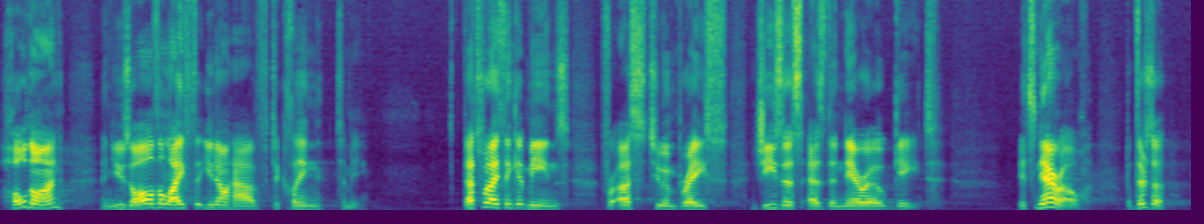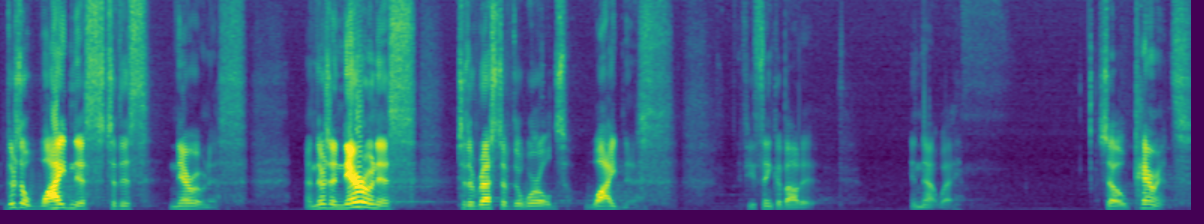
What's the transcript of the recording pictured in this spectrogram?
hold on and use all the life that you now have to cling to me. That's what I think it means for us to embrace Jesus as the narrow gate. It's narrow, but there's a, there's a wideness to this narrowness. And there's a narrowness to the rest of the world's wideness, if you think about it in that way. So, parents,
